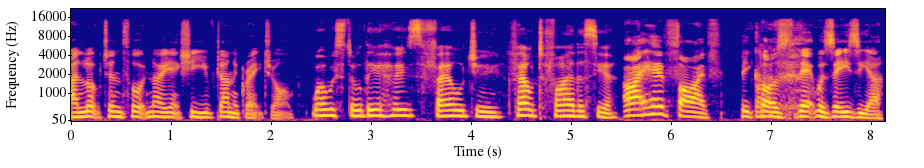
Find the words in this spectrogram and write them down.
I looked and thought, no, actually, you've done a great job. While we're still there, who's failed you, failed to fire this year? I have five because that was easier.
